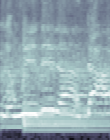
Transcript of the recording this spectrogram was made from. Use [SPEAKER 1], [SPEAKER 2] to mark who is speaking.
[SPEAKER 1] wonder when did I die?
